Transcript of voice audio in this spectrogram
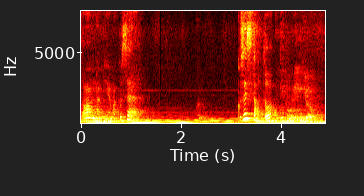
Madonna mia, ma cos'è? Cos'è stato? Tipo un ringhio.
